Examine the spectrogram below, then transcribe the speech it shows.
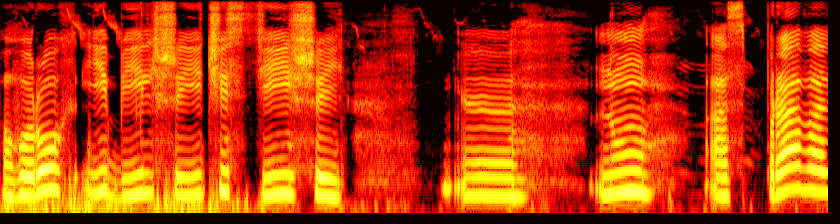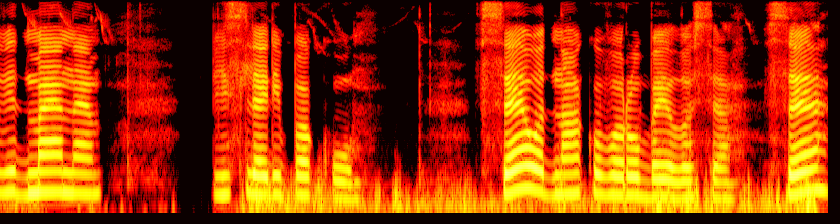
Горох і більший, і чистіший. Е, ну, а справа від мене після ріпаку. Все однаково робилося, все е,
